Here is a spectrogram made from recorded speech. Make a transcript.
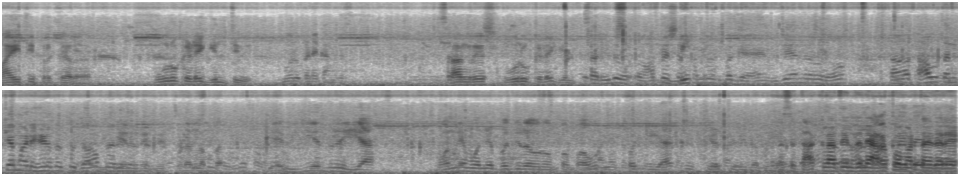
ಮಾಹಿತಿ ಪ್ರಕಾರ ಮೂರು ಕಡೆ ಗೆಲ್ತೀವಿ. ಮೂರು ಕಡೆ ಕಾಂಗ್ರೆಸ್. ಕಾಂಗ್ರೆಸ್ ಮೂರು ಕಡೆ ಗೆಲ್ತು ಸರ್ ಇದು ಆಪರೇಷನ್ ಕಮಲದ ಬಗ್ಗೆ ವಿಜಯೇಂದ್ರ ಅವರು ತಾವು- ತಾವು ತನಿಖೆ ಮಾಡಿ ಹೇಳಬೇಕು ಜವಾಬ್ದಾರಿ ಕೊಡಲ್ಲಪ್ಪ. ವಿಜಯೇಂದ್ರ ಯಾ ಮೊನ್ನೆ ಮೊನ್ನೆ ಬಂದಿರೋರು ಪಾಪ ಅವ್ರ ಬಗ್ಗೆ ಯಾಕೆ ಕೇಳ್ತೀವಿ ದಾಖಲಾತಿ ಇಲ್ದಲೆ ಆರೋಪ ಮಾಡ್ತಾ ಇದ್ದಾರೆ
